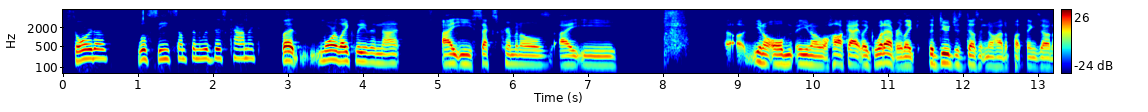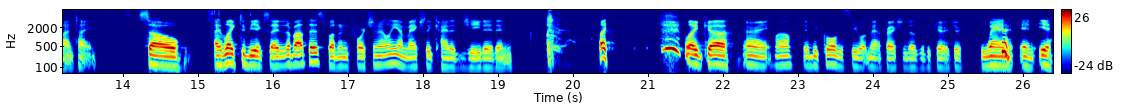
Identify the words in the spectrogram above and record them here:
sort of. We'll see something with this comic, but more likely than not, i.e., sex criminals, i.e., uh, you know, old, you know, Hawkeye, like whatever. Like the dude just doesn't know how to put things out on time. So I'd like to be excited about this, but unfortunately, I'm actually kind of jaded and like, like, uh, all right, well, it'd be cool to see what Matt Fraction does with the character when and if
